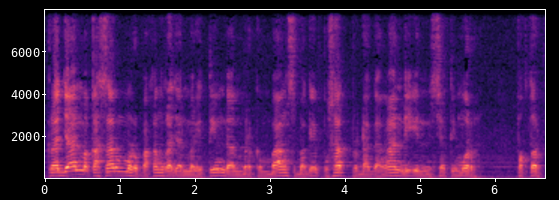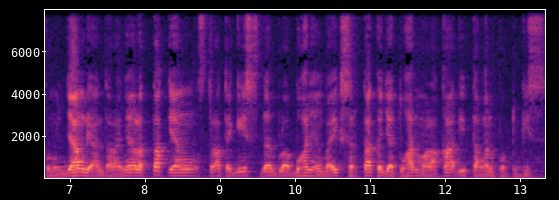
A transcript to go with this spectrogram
Kerajaan Makassar merupakan kerajaan maritim dan berkembang sebagai pusat perdagangan di Indonesia Timur Faktor penunjang di antaranya letak yang strategis dan pelabuhan yang baik serta kejatuhan Malaka di tangan Portugis.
